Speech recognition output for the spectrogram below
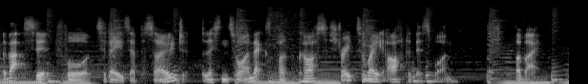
But that's it for today's episode. Listen to our next podcast straight away after this one. Bye bye.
